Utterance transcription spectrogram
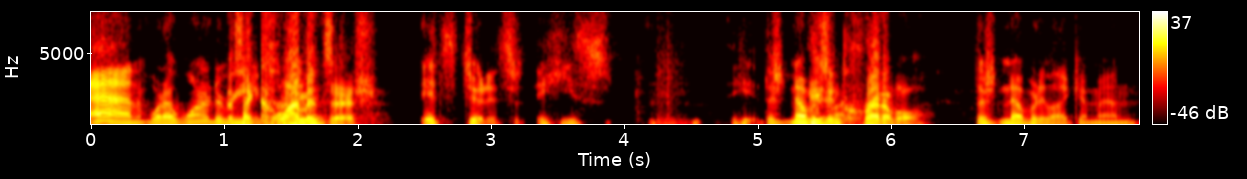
And what I wanted to read, like Clemens ish. it's dude, it's he's he, there's nobody. He's like him. incredible. There's nobody like him, man.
